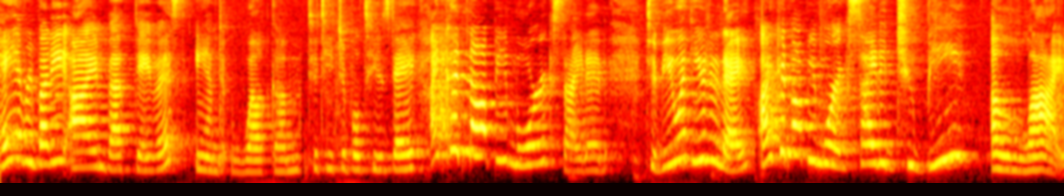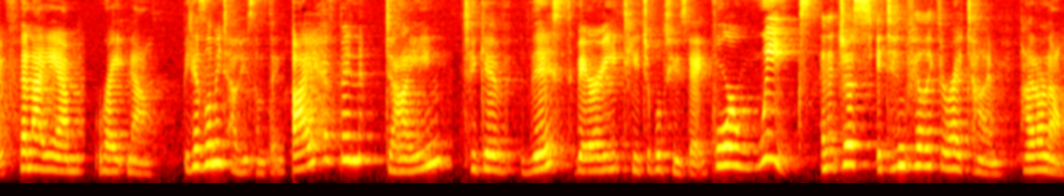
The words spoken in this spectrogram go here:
Hey everybody, I'm Beth Davis and welcome to Teachable Tuesday. I could not be more excited to be with you today. I could not be more excited to be alive than I am right now. Because let me tell you something. I have been dying to give this very Teachable Tuesday for weeks and it just, it didn't feel like the right time. I don't know.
